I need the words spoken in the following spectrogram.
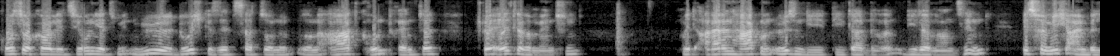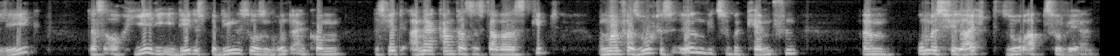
Große Koalition jetzt mit Mühe durchgesetzt hat, so eine, so eine Art Grundrente für ältere Menschen, mit allen Haken und Ösen, die, die, da, die da sind, ist für mich ein Beleg, dass auch hier die Idee des bedingungslosen Grundeinkommens, es wird anerkannt, dass es da was gibt und man versucht es irgendwie zu bekämpfen, ähm, um es vielleicht so abzuwehren.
